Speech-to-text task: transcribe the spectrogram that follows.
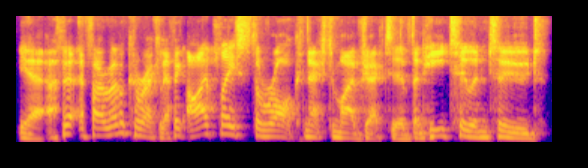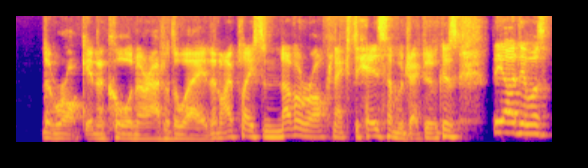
Yeah, if I remember correctly, I think I placed the rock next to my objective, then he two and two'd the rock in a corner out of the way. Then I placed another rock next to his home objective because the idea was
